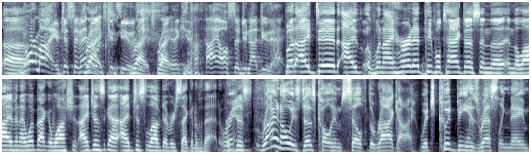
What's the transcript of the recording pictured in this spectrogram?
Uh, Nor am I. Just if anyone's right, confused. right, right. Like, you know, I also do not do that. but I did. I when I heard it, people tagged us in the in the live, and I went back and watched it. I just got. I just loved every second of that. We're Brand- just Ryan always does call himself the Raw Guy, which could be his wrestling name,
